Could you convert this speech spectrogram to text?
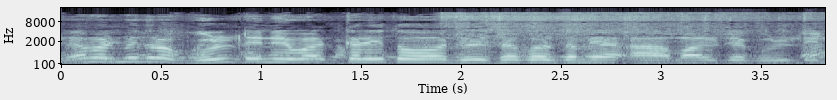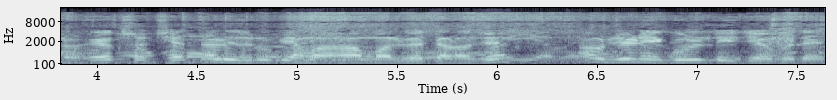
તેમજ મિત્રો, ગુલટીની વાત કરીએ તો જોઈ શકો તમે, આ માલ છે, ગુલટીનો એકસો છેતાલીસ રૂપિયામાં આ માલ વેચાણો છે. આવ ઝીણી ગુલટી છે બધા.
